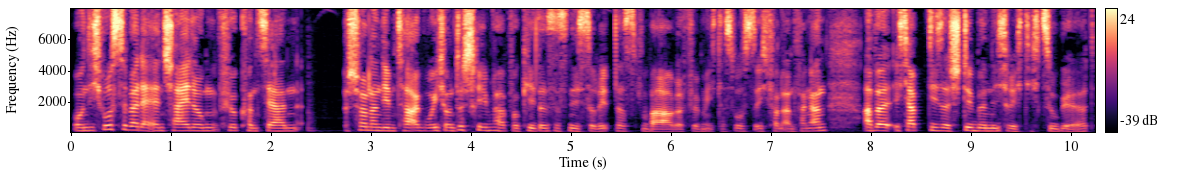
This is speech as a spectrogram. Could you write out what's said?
Und ich wusste bei der Entscheidung für Konzern schon an dem Tag, wo ich unterschrieben habe, okay, das ist nicht so das Wahre für mich. Das wusste ich von Anfang an. Aber ich habe dieser Stimme nicht richtig zugehört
